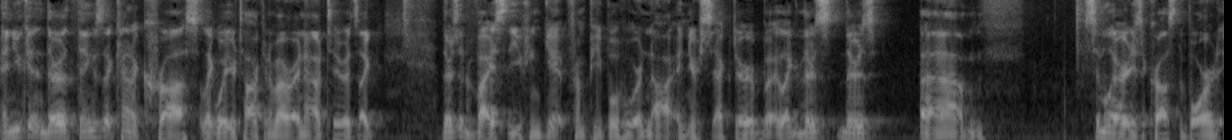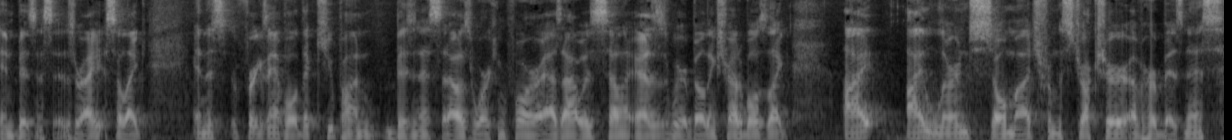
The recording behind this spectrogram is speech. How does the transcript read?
And you can there are things that kind of cross like what you're talking about right now too. It's like there's advice that you can get from people who are not in your sector, but like there's there's um similarities across the board in businesses, right? So like and this for example, the coupon business that I was working for as I was selling as we were building shreddables like I I learned so much from the structure of her business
